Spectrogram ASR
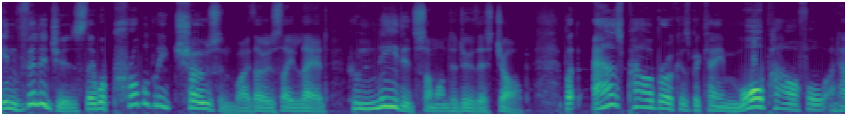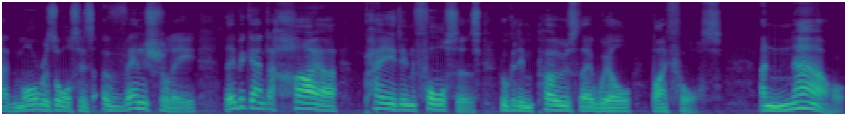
In villages, they were probably chosen by those they led who needed someone to do this job. But as power brokers became more powerful and had more resources, eventually they began to hire paid enforcers who could impose their will by force. And now,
